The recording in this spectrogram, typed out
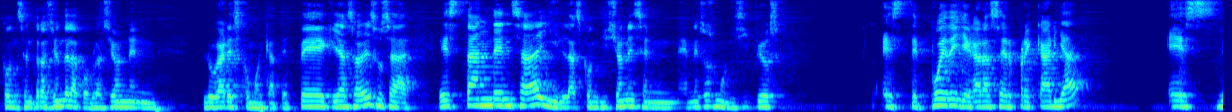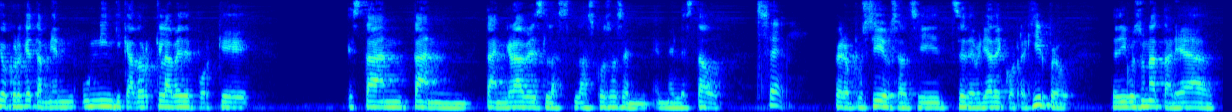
concentración de la población en lugares como Ecatepec, ya sabes, o sea, es tan densa y las condiciones en, en esos municipios este, puede llegar a ser precaria, es yo creo que también un indicador clave de por qué están tan, tan graves las, las cosas en, en, el Estado. Sí. Pero pues sí, o sea, sí se debería de corregir, pero te digo, es una tarea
